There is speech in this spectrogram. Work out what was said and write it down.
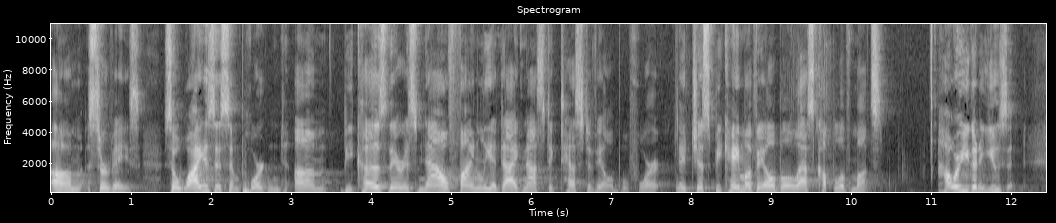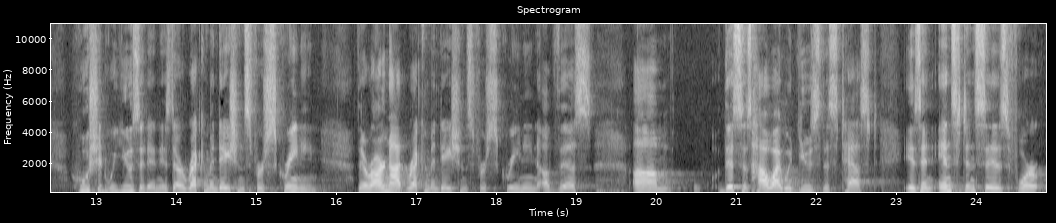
um, surveys. So, why is this important? Um, because there is now finally a diagnostic test available for it. It just became available last couple of months. How are you going to use it? Who should we use it in? Is there recommendations for screening? There are not recommendations for screening of this. Um, this is how I would use this test is in instances for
